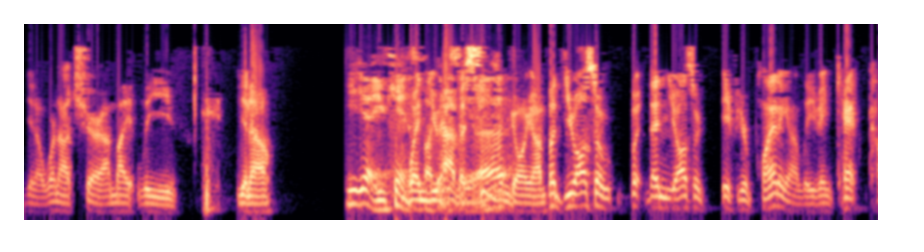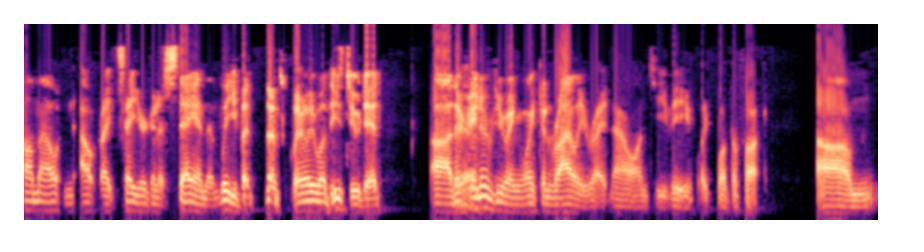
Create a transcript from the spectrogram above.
you know, we're not sure. I might leave. You know, Yeah, you can't. when you have a season that. going on. But you also, but then you also, if you're planning on leaving, can't come out and outright say you're going to stay and then leave. But that's clearly what these two did. Uh, they're Yeah. interviewing Lincoln Riley right now on TV. Like, what the fuck? Um,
